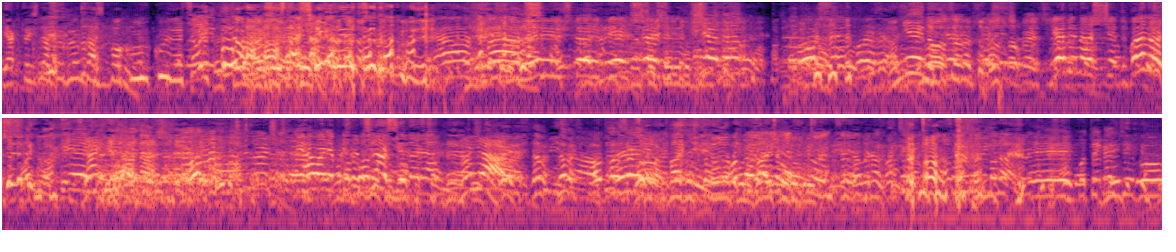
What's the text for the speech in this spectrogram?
Jak ktoś nas ogląda z boku, kurde, co? Raz, dwa, trzy, cztery, pięć, sześć, siedem, osiem, no nie no, jedenaście, dwanaście. Jakie dwanaście? Michała nie proszę, trzynaście. No jak? Ej, poczekajcie, bo...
